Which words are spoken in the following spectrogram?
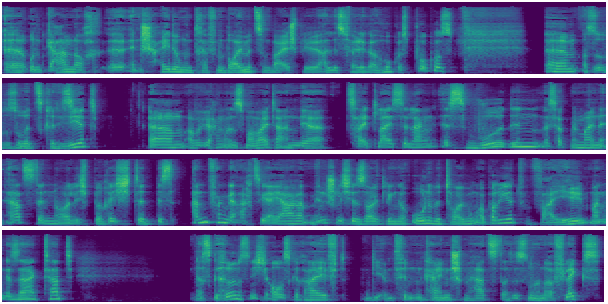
äh, und gar noch äh, Entscheidungen treffen, Bäume zum Beispiel, alles völliger Hokuspokus. Ähm, also so wird es kritisiert. Ähm, aber wir hangen uns mal weiter an der Zeitleiste lang. Es wurden, das hat mir mal eine Ärztin neulich berichtet, bis Anfang der 80er Jahre menschliche Säuglinge ohne Betäubung operiert, weil man gesagt hat, das Gehirn ist nicht ausgereift, die empfinden keinen Schmerz, das ist nur ein Reflex.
